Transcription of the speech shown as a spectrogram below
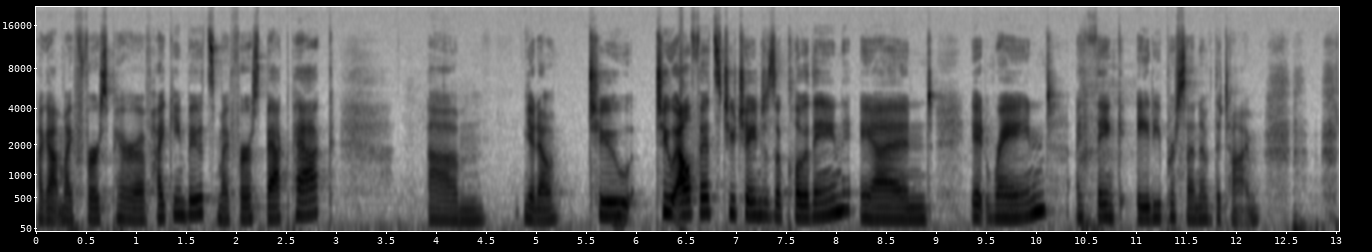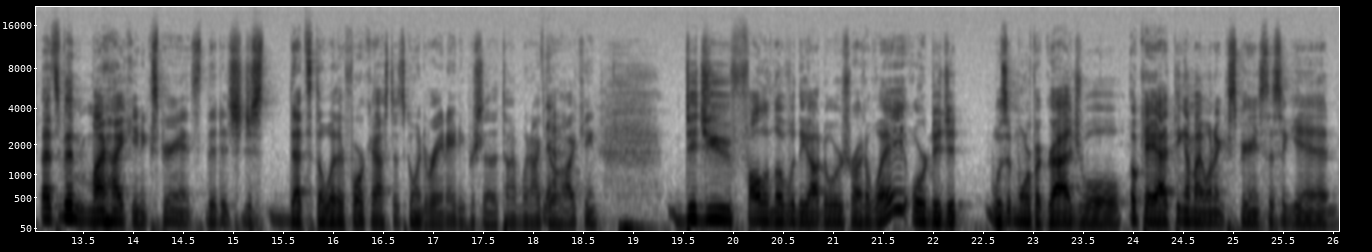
i got my first pair of hiking boots my first backpack um, you know two two outfits two changes of clothing and it rained i think 80% of the time That's been my hiking experience. That it's just that's the weather forecast. It's going to rain eighty percent of the time when I go Yeah. hiking. Did you fall in love with the outdoors right away, or did it was it more of a gradual? Okay, I think I might want to experience this again,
